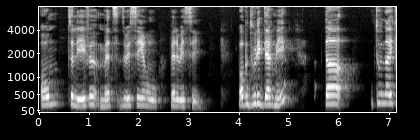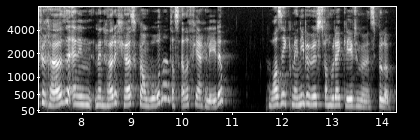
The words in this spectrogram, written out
om te leven met de wc-rol bij de wc. Wat bedoel ik daarmee? Dat toen dat ik verhuisde en in mijn huidig huis kwam wonen, dat is elf jaar geleden, was ik mij niet bewust van hoe dat ik leefde met mijn spullen.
